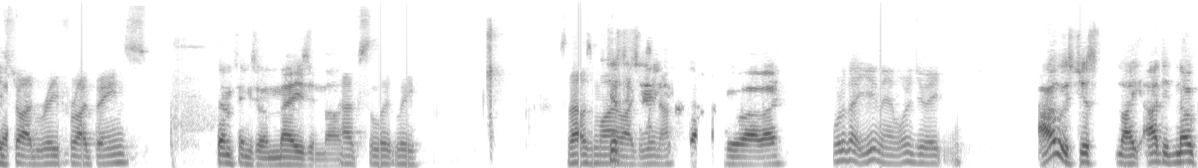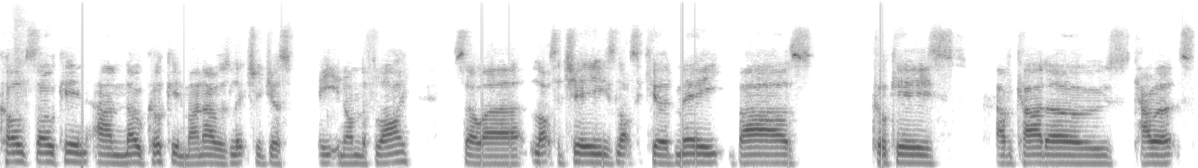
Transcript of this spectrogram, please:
Yeah. freeze-dried, refried beans, Them things are amazing, man. absolutely. So that was my Just- like winner. You are, eh? What about you, man? What did you eat? I was just like I did no cold soaking and no cooking, man. I was literally just eating on the fly. So uh, lots of cheese, lots of cured meat, bars, cookies, avocados, carrots,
